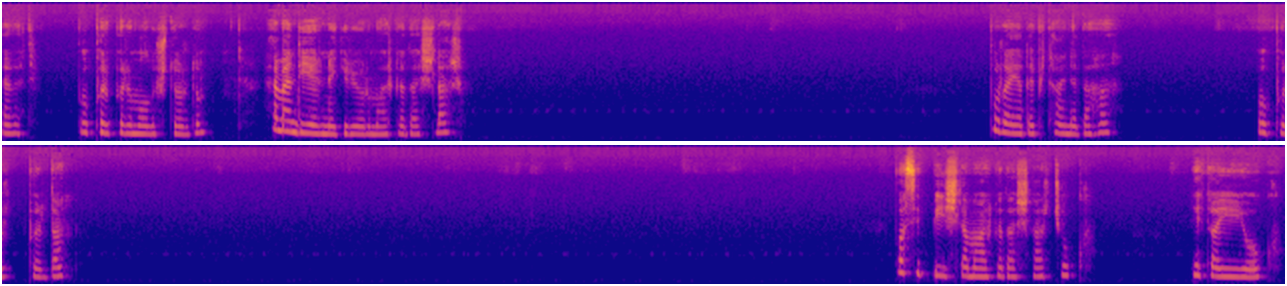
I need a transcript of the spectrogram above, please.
Evet. Bu pırpırımı oluşturdum. Hemen diğerine giriyorum arkadaşlar. Buraya da bir tane daha o pırpırdan basit bir işlem arkadaşlar. Çok detayı yok.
